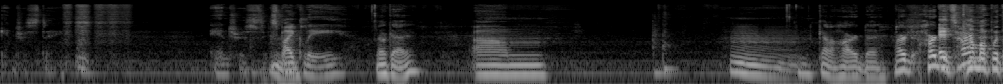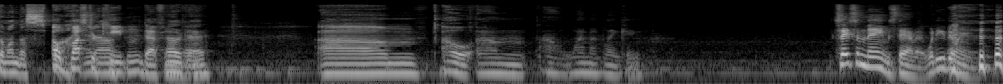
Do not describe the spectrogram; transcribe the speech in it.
Interesting. Interesting. Spike Lee. Okay. Um, Kind of hard to hard hard to hard come to- up with them on the spot. oh. Buster you know? Keaton, definitely. Okay. Um. Oh. Um. Oh. Why am I blanking? Say some names, damn it! What are you doing? Why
